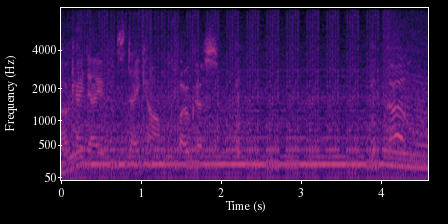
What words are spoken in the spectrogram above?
Okay, Dave, stay calm, focus. Go!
